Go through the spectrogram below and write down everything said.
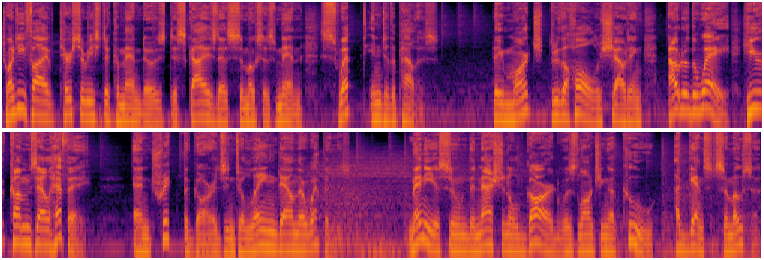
25 Tercerista commandos disguised as Somoza's men swept into the palace. They marched through the halls shouting, Out of the way! Here comes El Jefe! and tricked the guards into laying down their weapons. Many assumed the National Guard was launching a coup against Somoza.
